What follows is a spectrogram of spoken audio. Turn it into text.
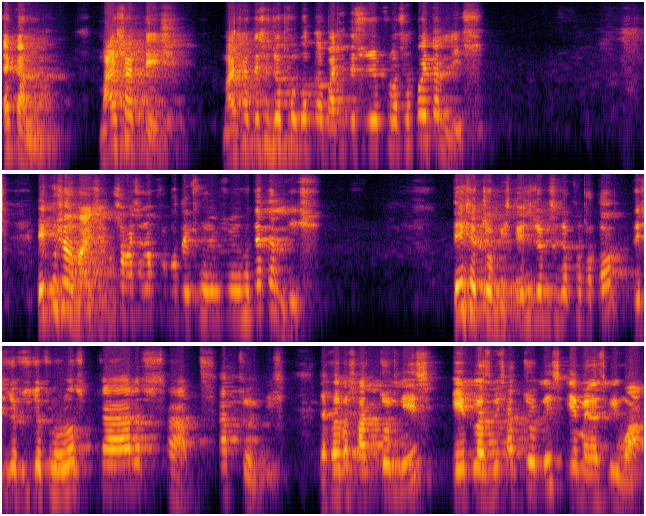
একান্ন। বাইশ আর তেইশ বাইশ আর তেইশের যোগফল কত? বাইশ আর তেইশের যোগফল আছে পঁয়তাল্লিশ। একুশ আর বাইশ, একুশ আর বাইশের যোগফল কত? একুশ তেতাল্লিশ। তেইশ চব্বিশ, তেইশ আর চব্বিশের যোগফল কত? তেইশ আর চব্বিশের যোগফল হলো চার সাত, সাতচল্লিশ। দেখো এবার সাতচল্লিশ, এ প্লাস বি সাতচল্লিশ, A minus B one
